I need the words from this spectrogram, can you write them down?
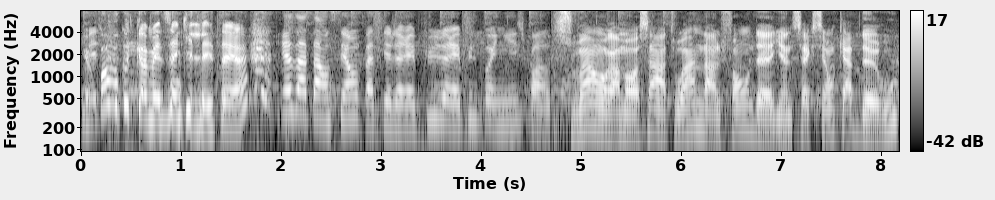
Il n'y a pas beaucoup de comédiens qui l'étaient. Hein? Très attention parce que j'aurais pu, j'aurais pu le pogner, je pense. Souvent, on ramassait Antoine dans le fond. de- Il y a une section cap de roue.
